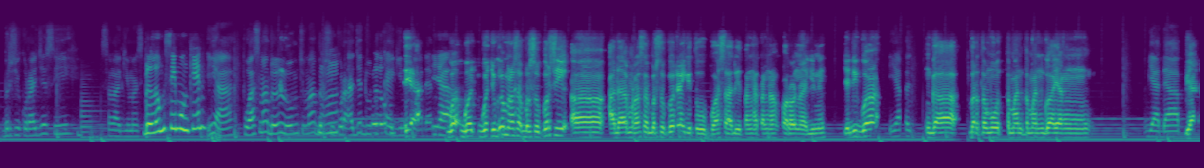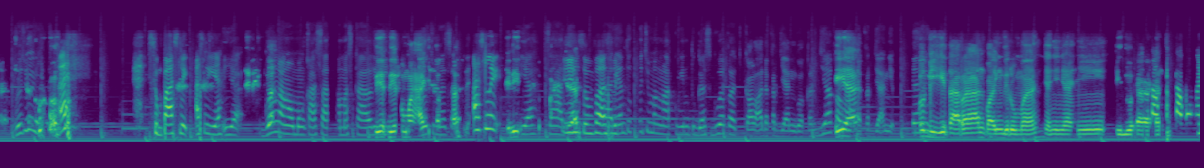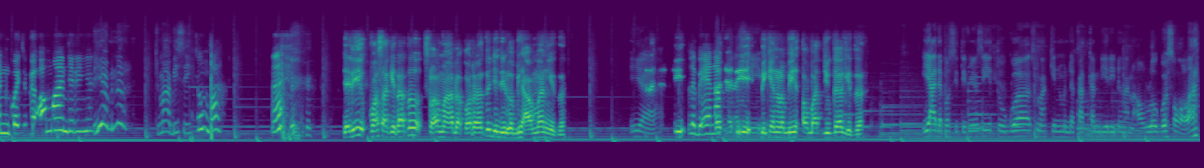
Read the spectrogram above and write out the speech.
bersyukur aja sih selagi masih Belum sih mungkin Iya, puas mah belum, cuma bersyukur aja dulu Belum. kayak gini Iya. keadaan. Iya gua gua gua juga merasa bersyukur sih eh, ada merasa bersyukurnya gitu puasa di tengah-tengah corona gini jadi gua Iya, nggak bertemu teman-teman gua yang biadab. Biadab. Gue juga gitu. Sumpah asli Asli ya. Iya, gue nggak ngomong kasar sama sekali. di, di rumah Gua aja cuma se- Asli. Jadi iya seharian. Iya sumpah asli. Harian tuh gue cuma ngelakuin tugas gue kalau ada kerjaan gue kerja kalau Iya. ada kerjaan ya udah. gua gigitaran paling di rumah nyanyi-nyanyi tiduran. Tabungan gue juga aman jadinya. Iya bener. Cuma habis sih. Sumpah. Jadi puasa kita tuh selama ada corona tuh jadi lebih aman gitu. Iya. Lebih enak. jadi bikin lebih tobat juga gitu iya ada positifnya sih itu gue semakin mendekatkan diri dengan Allah gue sholat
